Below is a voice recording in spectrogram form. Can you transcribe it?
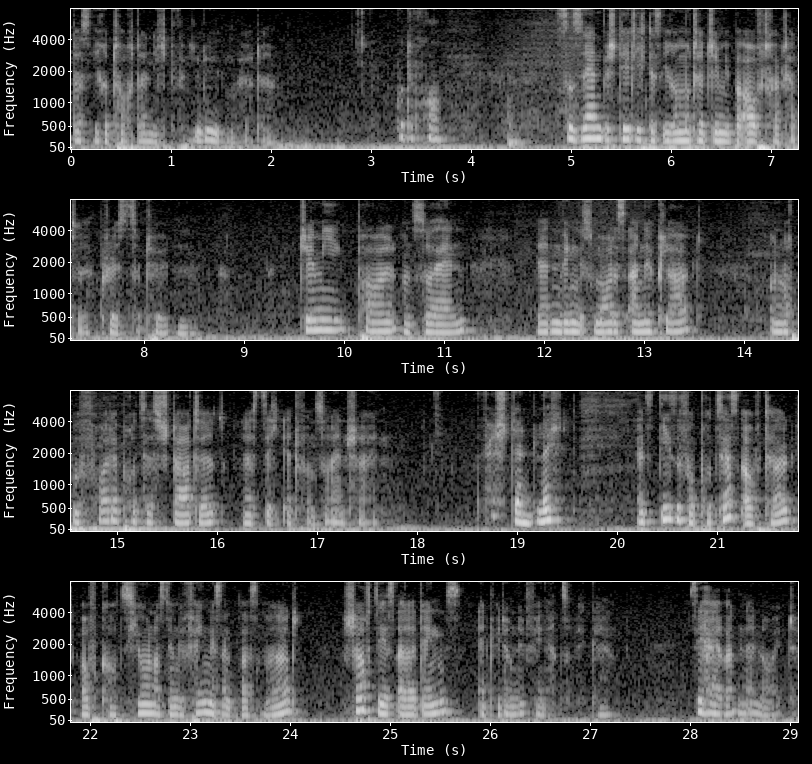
dass ihre Tochter nicht für sie lügen würde. Gute Frau. Suzanne bestätigt, dass ihre Mutter Jimmy beauftragt hatte, Chris zu töten. Jimmy, Paul und Sue werden wegen des Mordes angeklagt und noch bevor der Prozess startet, lässt sich Ed von Sue entscheiden. Verständlich. Als diese vor Prozessauftakt auf Kaution aus dem Gefängnis entlassen wird, schafft sie es allerdings, Ed wieder um den Finger zu wickeln. Sie heiraten erneut.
